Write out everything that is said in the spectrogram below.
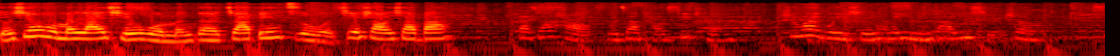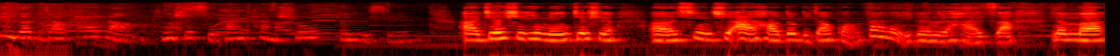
首先，我们来请我们的嘉宾自我介绍一下吧。大家好，我叫陶希晨，是外国语学院的一名大一学生，性格比较开朗，平时喜欢看书和旅行。啊，真是一名就是呃兴趣爱好都比较广泛的一个女孩子啊。那么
